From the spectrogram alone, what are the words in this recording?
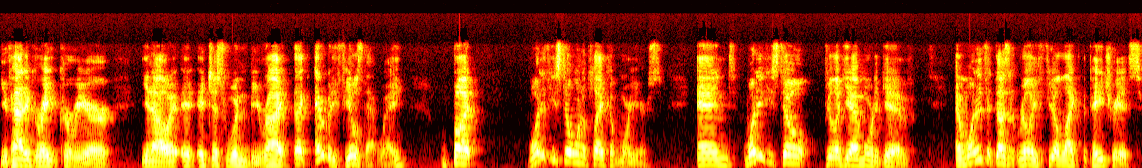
You've had a great career. You know, it, it just wouldn't be right. Like everybody feels that way. But what if you still want to play a couple more years? And what if you still feel like you have more to give? And what if it doesn't really feel like the Patriots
